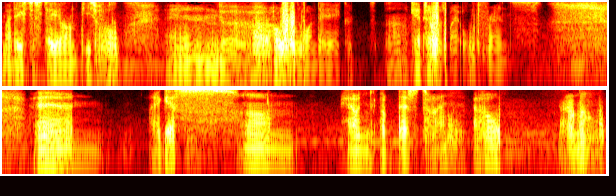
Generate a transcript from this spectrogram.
my days to stay on peaceful, and uh, hopefully one day I could uh, catch up with my old friends and I guess um, having a best time at home. I don't know.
